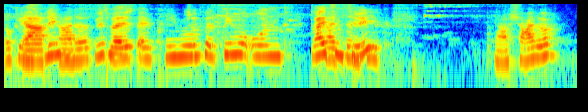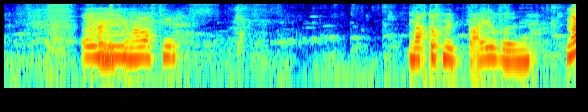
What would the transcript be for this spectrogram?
Okay, Ja, Link schade. Wird 12 El Primo. 12 El Primo und 13 Tick. Tick. Ja, schade. Kann nicht Ähm, immer was viel. Mach doch mit Byron. nein,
